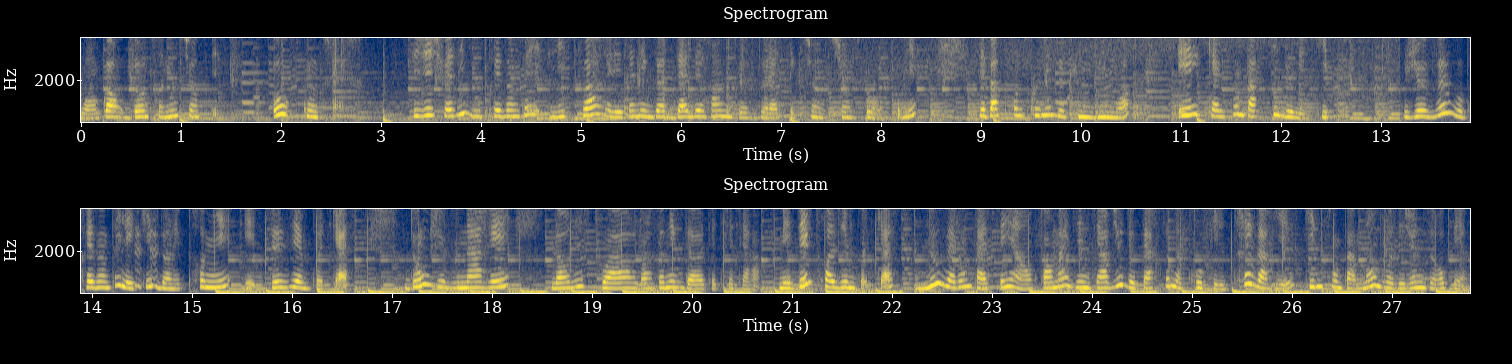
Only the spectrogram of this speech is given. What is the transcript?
ou encore d'entre nous Science Piste. Au contraire. Si j'ai choisi de vous présenter l'histoire et les anecdotes d'adhérentes de la section Sciences Po en premier, c'est parce qu'on se connaît depuis 8 mois et qu'elles font partie de l'équipe. Je veux vous présenter l'équipe dans les premiers et deuxièmes podcasts, donc je vais vous narrer leurs histoires, leurs anecdotes, etc. Mais dès le troisième podcast, nous allons passer à un format d'interview de personnes à profil très variés qui ne sont pas membres des jeunes européens.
